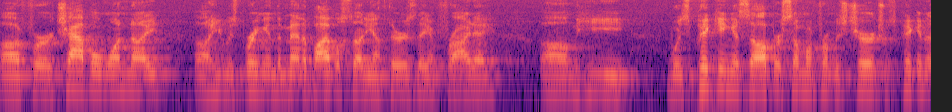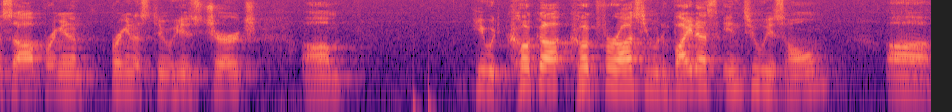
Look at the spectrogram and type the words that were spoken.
uh, for chapel one night. Uh, he was bringing the men a Bible study on Thursday and Friday. Um, he was picking us up, or someone from his church was picking us up, bringing, him, bringing us to his church. Um, he would cook, up, cook for us. He would invite us into his home uh,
